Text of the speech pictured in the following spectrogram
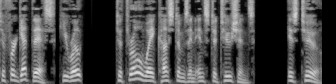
To forget this, he wrote, to throw away customs and institutions is to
